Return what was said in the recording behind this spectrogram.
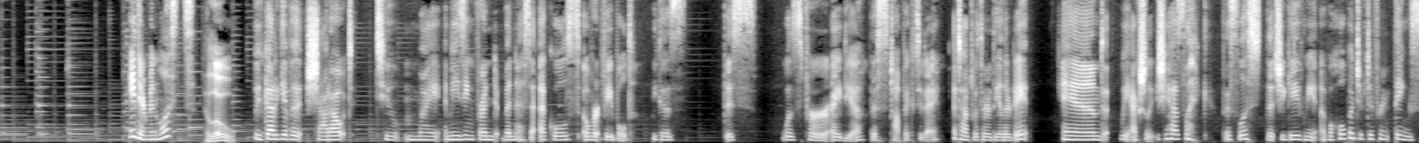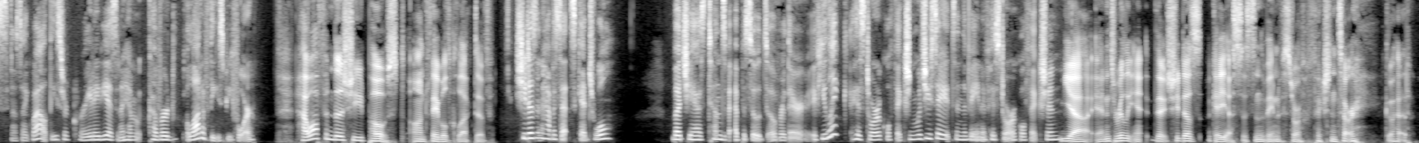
Hey there, minimalists. Hello. We've got to give a shout out to my amazing friend Vanessa Eccles over at Fabled because this was her idea, this topic today. I talked with her the other day and we actually, she has like this list that she gave me of a whole bunch of different things. I was like, wow, these are great ideas. And I haven't covered a lot of these before. How often does she post on Fabled Collective? She doesn't have a set schedule, but she has tons of episodes over there. If you like historical fiction, would you say it's in the vein of historical fiction? Yeah, and it's really she does. Okay, yes, it's in the vein of historical fiction. Sorry, go ahead.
